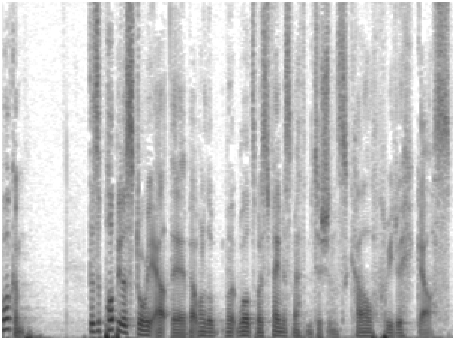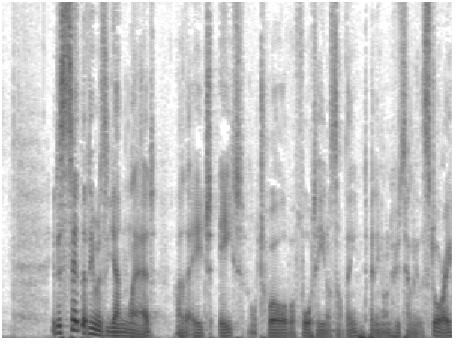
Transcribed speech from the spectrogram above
Welcome. There's a popular story out there about one of the world's most famous mathematicians, Carl Friedrich Gauss. It is said that he was a young lad, either age 8 or 12 or 14 or something, depending on who's telling the story.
